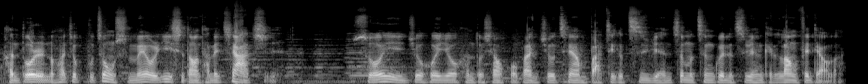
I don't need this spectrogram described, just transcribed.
很多人的话就不重视，没有意识到它的价值，所以就会有很多小伙伴就这样把这个资源这么珍贵的资源给浪费掉了。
